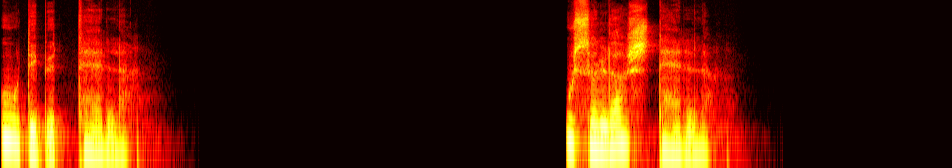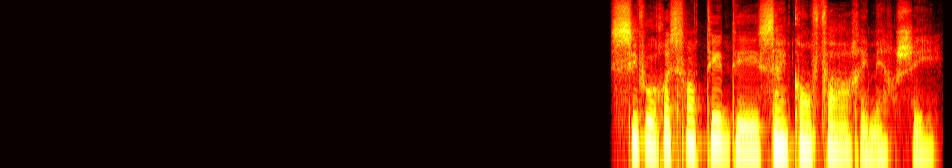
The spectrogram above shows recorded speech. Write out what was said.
Où débute-t-elle? Où se loge-t-elle? Si vous ressentez des inconforts émerger,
